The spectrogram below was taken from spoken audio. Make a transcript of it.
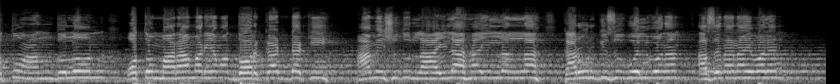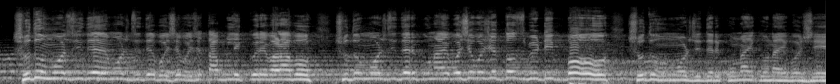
অত আন্দোলন, অত মারামারি আমার দরকারটা কি? আমি শুধু লাইলা হাইল্লাহ কারুর কিছু বলব না? আছে না নাই বলেন? শুধু মসজিদে মসজিদে বসে বসে তাবলিক করে বেড়াবো। শুধু মসজিদের কোনায় বসে বসে তসবি টিপবো। শুধু মসজিদের কোনায় কোনায় বসে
